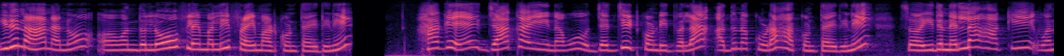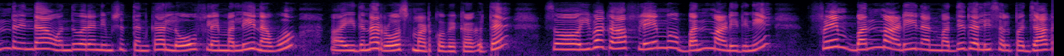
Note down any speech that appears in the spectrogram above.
ಇದನ್ನು ನಾನು ಒಂದು ಲೋ ಫ್ಲೇಮಲ್ಲಿ ಫ್ರೈ ಮಾಡ್ಕೊತಾ ಇದ್ದೀನಿ. ಹಾಗೆ ಜಾಕಾಯಿ ನಾವು ಜಜ್ಜಿ ಇಟ್ಕೊಂಡಿದ್ವಲ್ಲ, ಅದನ್ನು ಕೂಡ ಹಾಕ್ಕೊಳ್ತಾ ಇದ್ದೀನಿ. ಸೊ ಇದನ್ನೆಲ್ಲ ಹಾಕಿ ಒಂದರಿಂದ ಒಂದೂವರೆ ನಿಮಿಷದ ತನಕ ಲೋ ಫ್ಲೇಮಲ್ಲಿ ನಾವು ಇದನ್ನು ರೋಸ್ಟ್ ಮಾಡ್ಕೋಬೇಕಾಗುತ್ತೆ. ಸೊ ಇವಾಗ ಫ್ಲೇಮು ಬಂದ್ ಮಾಡಿದ್ದೀನಿ. ಫ್ಲೇಮ್ ಬಂದ್ ಮಾಡಿ ನಾನು ಮಧ್ಯದಲ್ಲಿ ಸ್ವಲ್ಪ ಜಾಗ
